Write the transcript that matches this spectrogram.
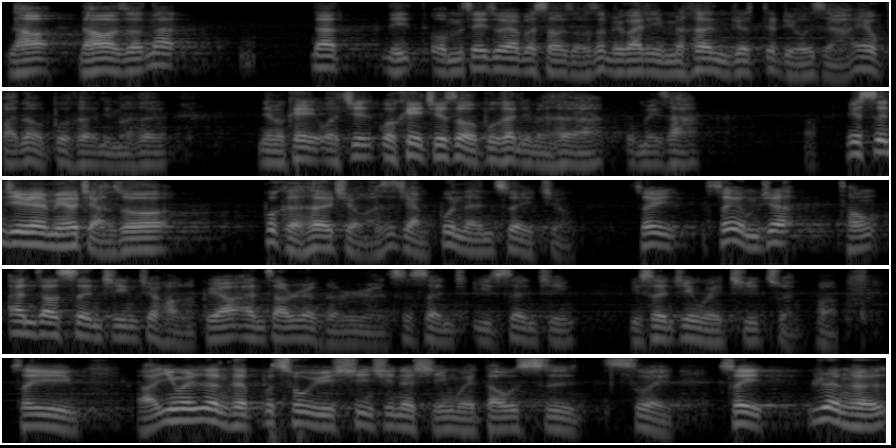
然后然后说那那你我们这一桌要不要收走？我说没关系，你们喝你就就留着啊，因为反正我不喝，你们喝。你们可以，我接我可以接受，我不喝你们喝啊，我没差。啊，因为圣经里面没有讲说不可喝酒啊，是讲不能醉酒，所以所以我们就从按照圣经就好了，不要按照任何人，是圣以圣经以圣经为基准哈，所以啊，因为任何不出于信心的行为都是罪，所以任何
